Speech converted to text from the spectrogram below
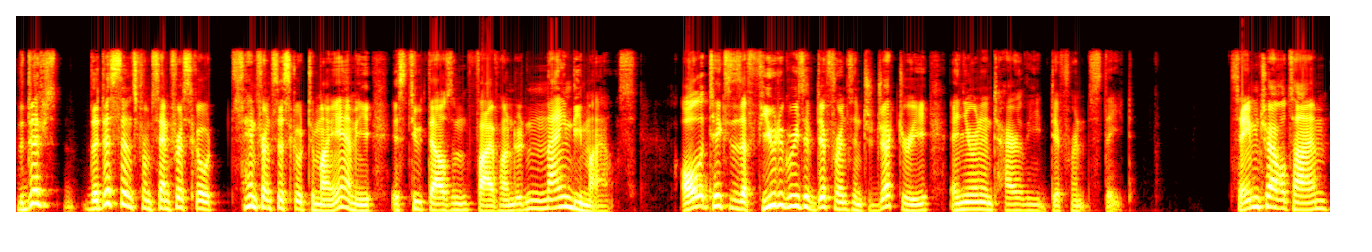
The, dis- the distance from San Francisco, San Francisco to Miami is 2,590 miles. All it takes is a few degrees of difference in trajectory, and you're in an entirely different state. Same travel time,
